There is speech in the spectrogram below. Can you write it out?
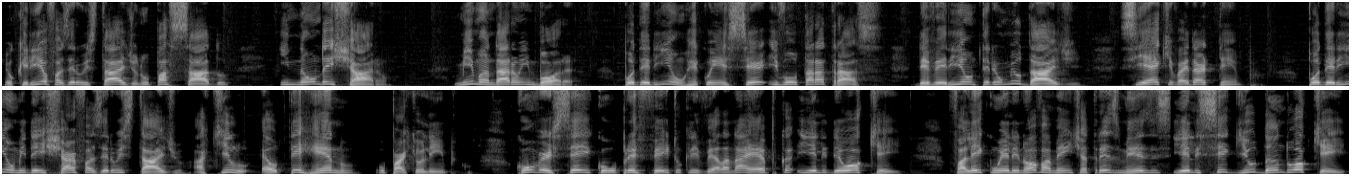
Eu queria fazer o estádio no passado e não deixaram. Me mandaram embora. Poderiam reconhecer e voltar atrás. Deveriam ter humildade, se é que vai dar tempo. Poderiam me deixar fazer o estádio. Aquilo é o terreno, o Parque Olímpico. Conversei com o prefeito Crivella na época e ele deu ok. Falei com ele novamente há três meses e ele seguiu dando ok,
